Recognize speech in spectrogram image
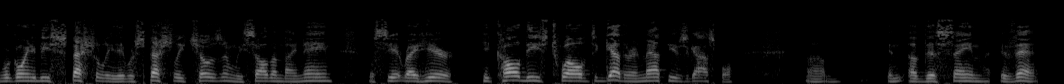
were going to be specially, they were specially chosen. We saw them by name. We'll see it right here. He called these 12 together in Matthew's gospel um, in, of this same event.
